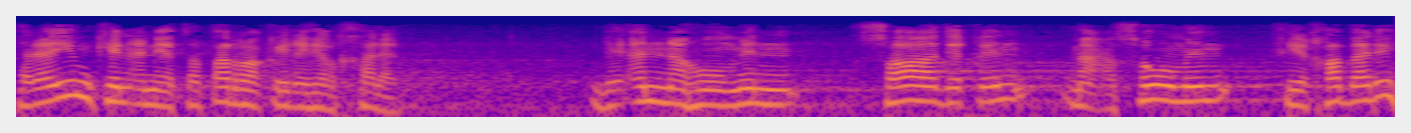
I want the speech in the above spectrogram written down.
فلا يمكن أن يتطرق إليه الخلل لأنه من صادق معصوم في خبره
